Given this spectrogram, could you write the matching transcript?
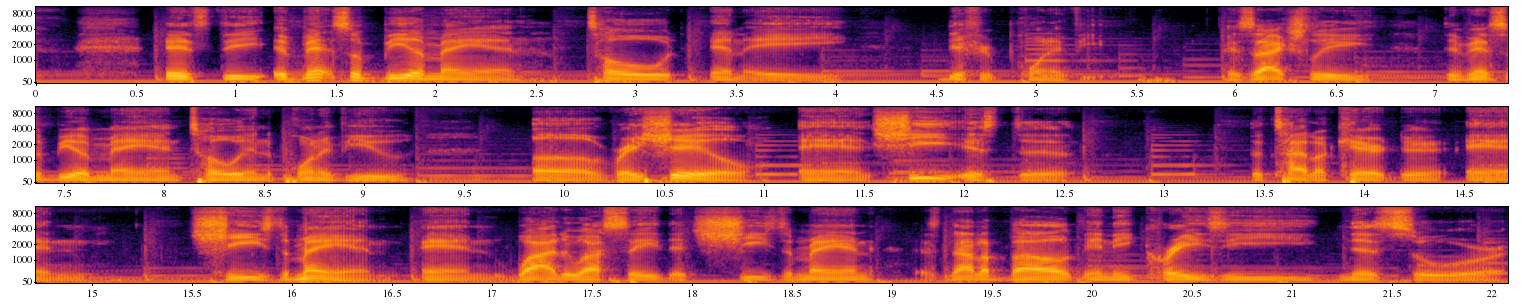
it's the events of Be a Man told in a different point of view. It's actually the events of Be a Man told in the point of view of Rachel, and she is the the title character, and she's the man. And why do I say that she's the man? It's not about any craziness or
